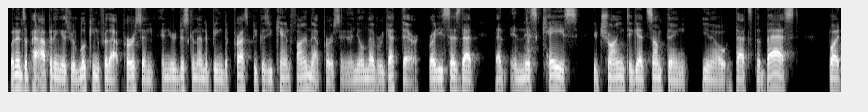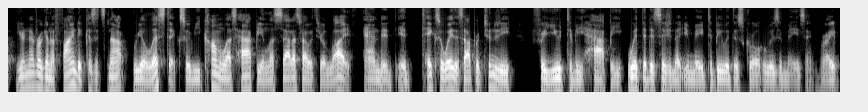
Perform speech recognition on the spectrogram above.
what ends up happening is you're looking for that person and you're just going to end up being depressed because you can't find that person and you'll never get there, right? He says that that in this case, you're trying to get something, you know, that's the best, but you're never going to find it because it's not realistic. So you become less happy and less satisfied with your life. And it, it takes away this opportunity for you to be happy with the decision that you made to be with this girl who is amazing, right?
